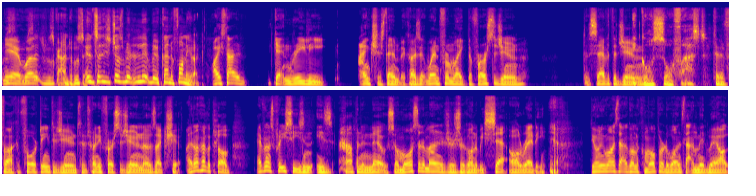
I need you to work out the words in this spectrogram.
Yeah, It was- well- it was grand. It was it's, it's just a little bit kind of funny like. I started getting really anxious then because it went from like the first of June the seventh of June it goes so fast to the fucking fourteenth of June to the twenty first of June. I was like, shit, I don't have a club. Everyone's preseason is happening now, so most of the managers are going to be set already. Yeah. The only ones that are going to come up are the ones that are midway all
